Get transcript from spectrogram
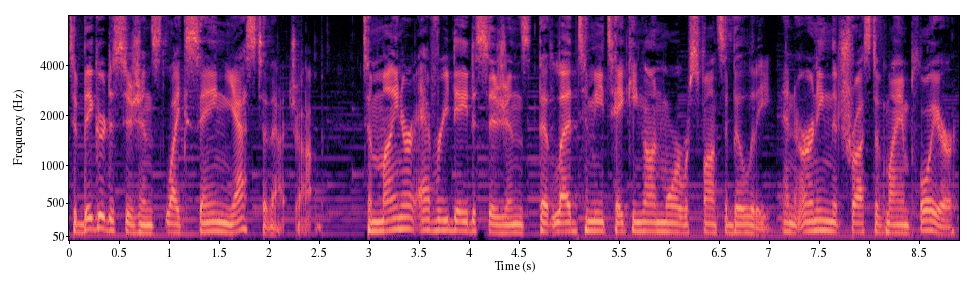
to bigger decisions like saying yes to that job, to minor everyday decisions that led to me taking on more responsibility and earning the trust of my employer,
